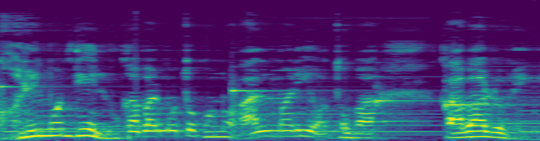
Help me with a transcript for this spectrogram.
ঘরের মধ্যে লুকাবার মতো কোনো আলমারি অথবা কাবারও নেই।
